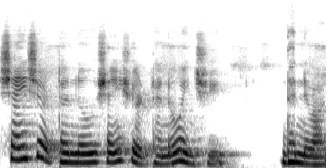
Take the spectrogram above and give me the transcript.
शहाऐंशी अठ्ठ्याण्णव शहाऐंशी अठ्ठ्याण्णव ऐंशी. धन्यवाद.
